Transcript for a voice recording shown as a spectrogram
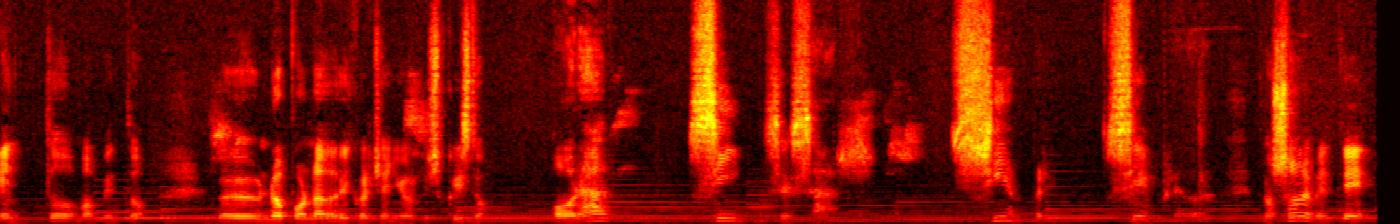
en todo momento. Eh, no por nada dijo el Señor Jesucristo, orad sin cesar, siempre siempre adorar. No solamente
